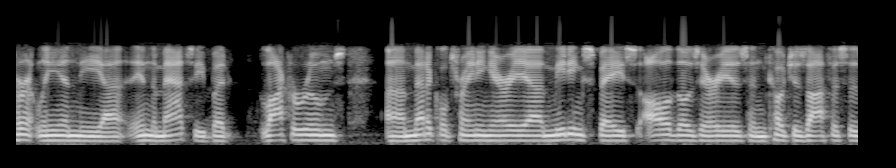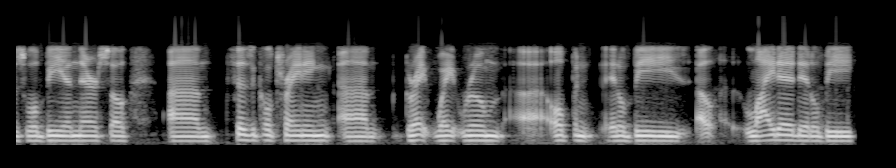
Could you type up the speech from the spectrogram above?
currently in the uh, in the MATC, but locker rooms, uh, medical training area, meeting space, all of those areas, and coaches' offices will be in there. So, um, physical training, um, great weight room, uh, open. It'll be uh, lighted. It'll be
